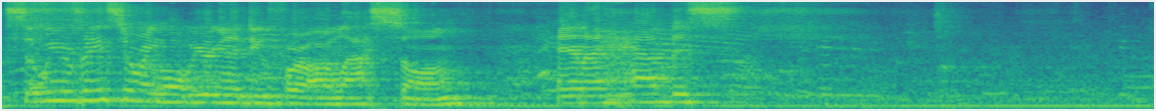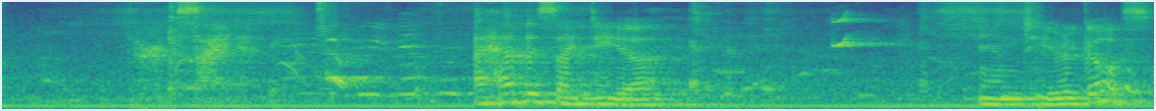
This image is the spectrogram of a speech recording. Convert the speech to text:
So we were brainstorming what we were gonna do for our last song, and I had this. They're excited. I had this idea, and here it goes.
